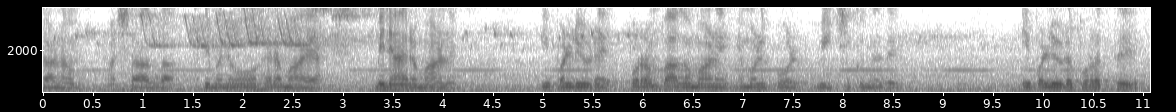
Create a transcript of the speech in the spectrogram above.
കാണാം. മഷാല്ല അതിമനോഹരമായ മിനാരമാണ്. ഈ പള്ളിയുടെ പുറം ഭാഗമാണ് നമ്മളിപ്പോൾ വീക്ഷിക്കുന്നത്. ഈ പള്ളിയുടെ പുറത്ത്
